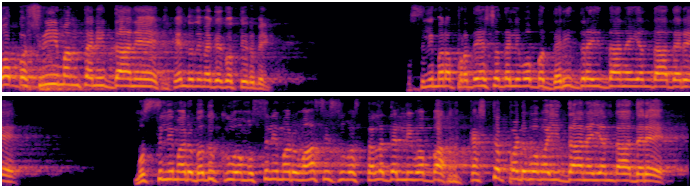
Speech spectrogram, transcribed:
ಒಬ್ಬ ಶ್ರೀಮಂತನಿದ್ದಾನೆ ಎಂದು ನಿಮಗೆ ಗೊತ್ತಿರಬೇಕು. ಮುಸ್ಲಿಮರ ಪ್ರದೇಶದಲ್ಲಿ ಒಬ್ಬ ದರಿದ್ರ ಇದ್ದಾನೆ ಎಂದಾದರೆ, ಮುಸ್ಲಿಮರು ಬದುಕುವ, ಮುಸ್ಲಿಮರು ವಾಸಿಸುವ ಸ್ಥಳದಲ್ಲಿ ಒಬ್ಬ ಕಷ್ಟಪಡುವವ ಇದ್ದಾನೆ ಎಂದಾದರೆ,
